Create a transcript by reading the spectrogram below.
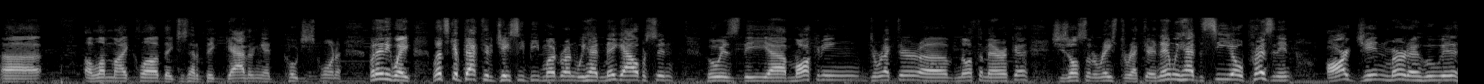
Uh, alumni club. They just had a big gathering at Coach's Corner. But anyway, let's get back to the JCB Mud Run. We had Meg Albertson, who is the uh, marketing director of North America. She's also the race director. And then we had the CEO president, Arjun Mirdha, who uh,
